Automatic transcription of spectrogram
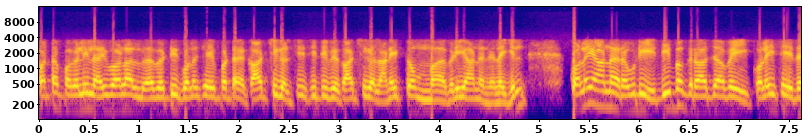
பட்டப்பகலில் அறிவாளால் வெட்டி கொலை செய்யப்பட்ட காட்சிகள் சிசிடிவி காட்சிகள் அனைத்தும் வெளியான நிலையில் கொலையான ரவுடி தீபக் ராஜாவை கொலை செய்த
